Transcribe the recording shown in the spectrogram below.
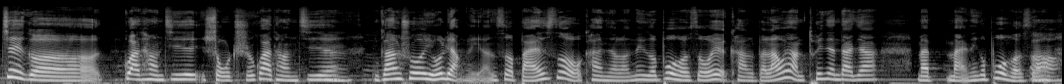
这个挂烫机，手持挂烫机，嗯你刚才说有两个颜色，白色我看见了，那个薄荷色我也看了。本来我想推荐大家买买那个薄荷色，啊，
